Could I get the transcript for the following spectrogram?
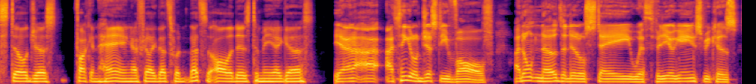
still just fucking hang. I feel like that's what that's all it is to me, I guess. Yeah, and I, I think it'll just evolve. I don't know that it'll stay with video games because,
